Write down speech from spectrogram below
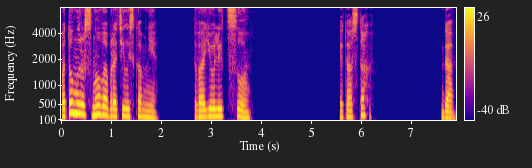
потом Ира снова обратилась ко мне. Твое лицо. Это Астахов? Да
